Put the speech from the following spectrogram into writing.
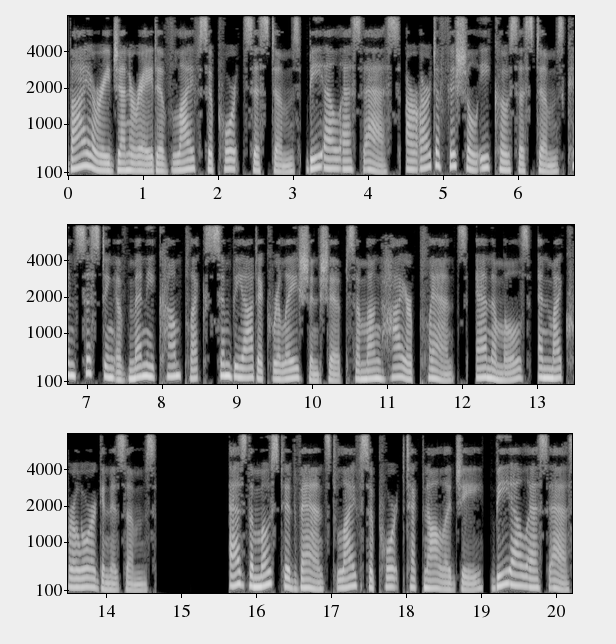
Bioregenerative life support systems are artificial ecosystems consisting of many complex symbiotic relationships among higher plants, animals, and microorganisms. As the most advanced life support technology, BLSS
